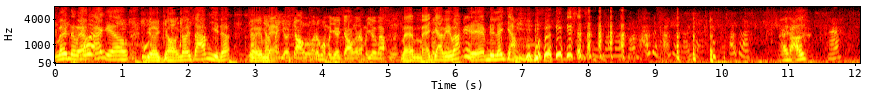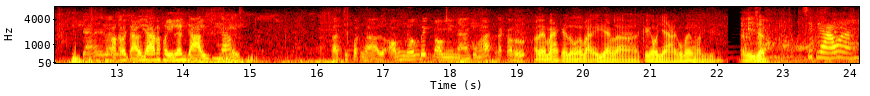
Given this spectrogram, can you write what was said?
mấy tôi béo hát gì không giờ tròn đôi tám gì đó rồi mẹ mày giờ tròn luôn đúng không mày giờ tròn rồi đó mày giờ mập nữa mẹ mẹ cha bị bắt thì em đi lấy chồng ai thử cha nó mà coi chợ ra nó phì lên trời hết sức bất ngờ. Ống nướng biết bao nhiêu ngàn con lát đặt cờ hước. Ở đây mát đây luôn các bạn y gan là cái ngôi nhà của mấy mình vậy đó. Anh gì sơn ship rau á anh.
